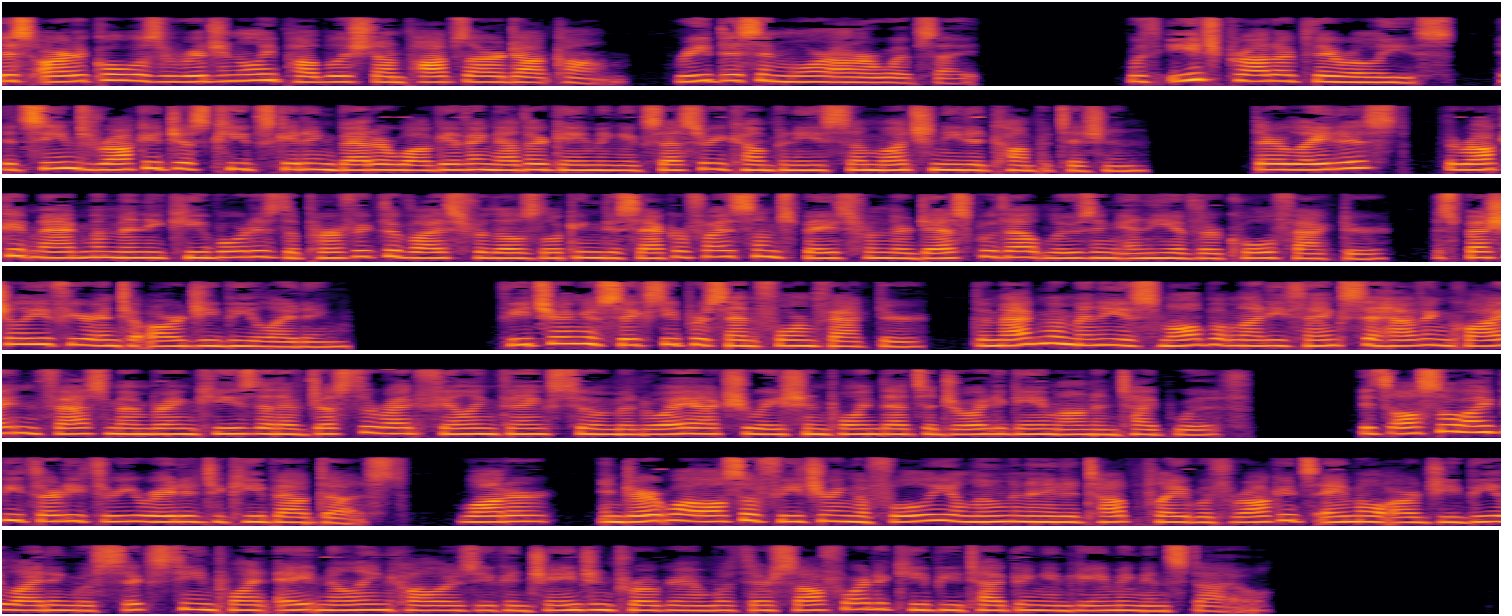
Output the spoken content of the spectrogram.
This article was originally published on popzara.com. Read this and more on our website. With each product they release, it seems Roccat just keeps getting better while giving other gaming accessory companies some much needed competition. Their latest, the Roccat Magma Mini keyboard is the perfect device for those looking to sacrifice some space from their desk without losing any of their cool factor, especially if you're into RGB lighting. Featuring a 60% form factor, the Magma Mini is small but mighty thanks to having quiet and fast membrane keys that have just the right feeling thanks to a midway actuation point that's a joy to game on and type with. It's also IP33 rated to keep out dust, water, and dirt while also featuring a fully illuminated top plate with Roccat's AIMO RGB lighting with 16.8 million colors you can change and program with their software to keep you typing and gaming in style.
